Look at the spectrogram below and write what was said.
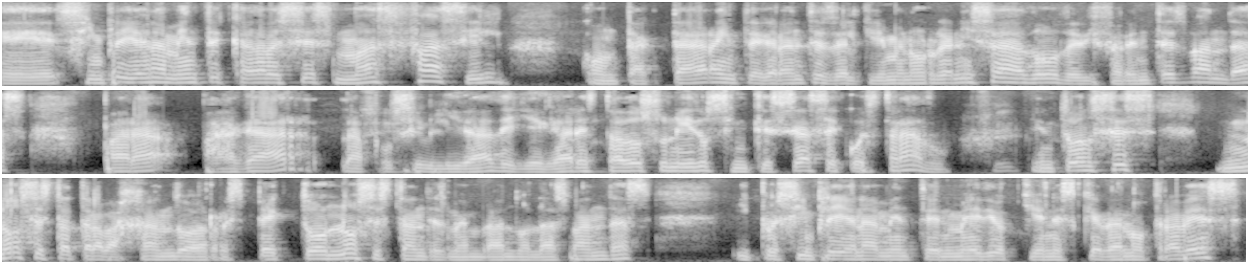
eh, simple y llanamente cada vez es más fácil contactar a integrantes del crimen organizado de diferentes bandas para pagar la posibilidad de llegar a Estados Unidos sin que sea secuestrado. Entonces, no se está trabajando al respecto, no se están desmembrando las bandas y pues simple y llanamente en medio quienes quedan otra vez,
